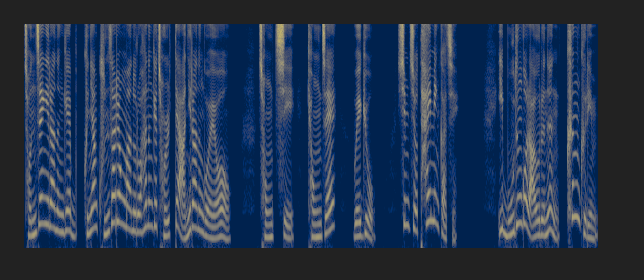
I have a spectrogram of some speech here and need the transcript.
전쟁이라는 게 그냥 군사력만으로 하는 게 절대 아니라는 거예요. 정치, 경제, 외교, 심지어 타이밍까지. 이 모든 걸 아우르는 큰 그림,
